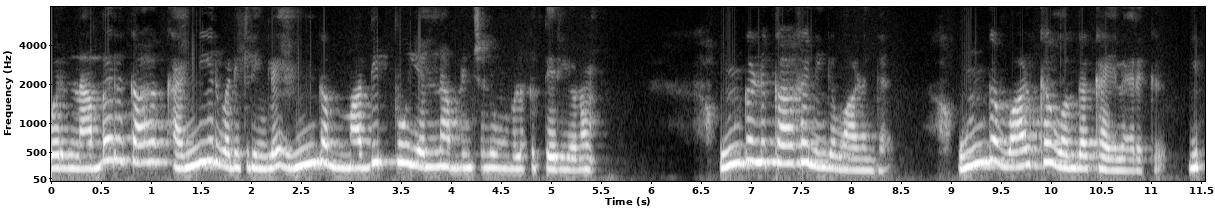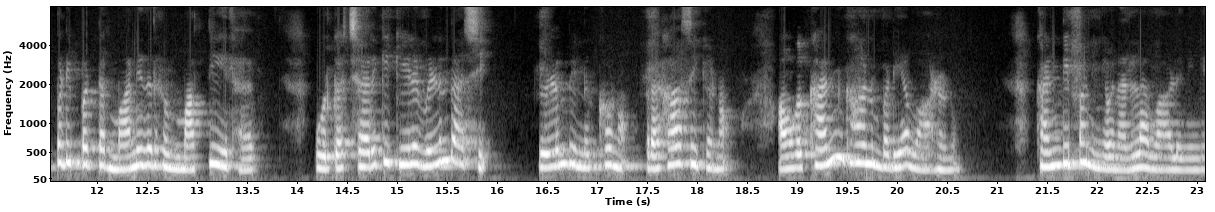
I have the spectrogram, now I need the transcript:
ஒரு நபருக்காக கண்ணீர் வடிக்கிறீங்களே உங்கள் மதிப்பு என்ன அப்படின்னு சொல்லி உங்களுக்கு தெரியணும். உங்களுக்காக நீங்கள் வாழுங்க. உங்கள் வாழ்க்கை உங்கள் கையில் இருக்குது இப்படிப்பட்ட மனிதர்கள் மத்தியில் ஒரு கச்சரிக்கு கீழே விழுந்தாச்சு. எழும்பி நிற்கணும் பிரகாசிக்கணும். அவங்க கண் காணும்படியாக வாழணும். கண்டிப்பாக நீங்கள் நல்லா வாழுவீங்க.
